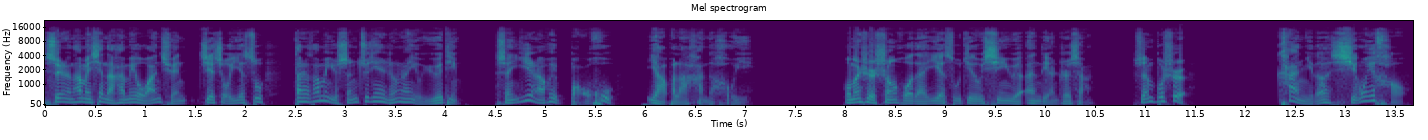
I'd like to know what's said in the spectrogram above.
虽然他们现在还没有完全接受耶稣，但是他们与神之间仍然有约定，神依然会保护亚伯拉罕的后裔。我们是生活在耶稣基督新约恩典之下，神不是。看你的行为好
